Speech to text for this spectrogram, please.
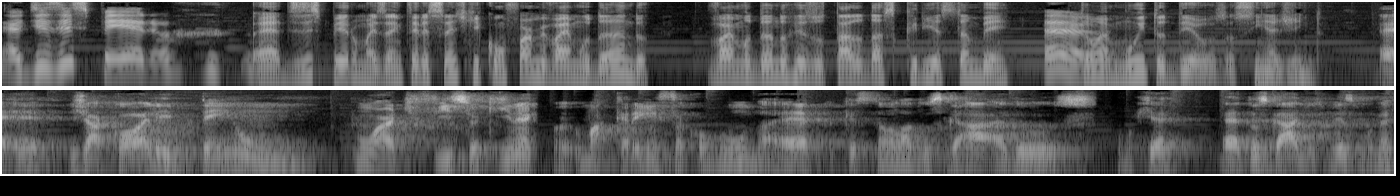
É o desespero. É, desespero, mas é interessante que conforme vai mudando, vai mudando o resultado das crias também. Ah, Então é muito Deus assim agindo. É, é, Jacó ele tem um, um artifício aqui, né? Uma crença comum da época, questão lá dos galhos. Como que é? É, dos galhos mesmo, né?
